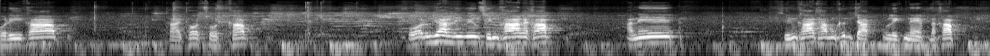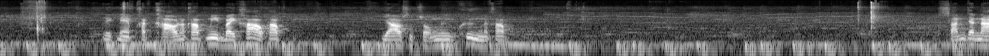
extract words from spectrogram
วัสดีครับ ถ่ายทอดสดครับ ขออนุญาตรีวิวสินค้านะครับ อันนี้สินค้าทำขึ้นจากเหล็กแหนบนะครับ เหล็กแหนบขัดขาวนะครับ มีดใบข้าวครับ ยาว 12 นิ้วครึ่งนะครับ สันจะหนา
